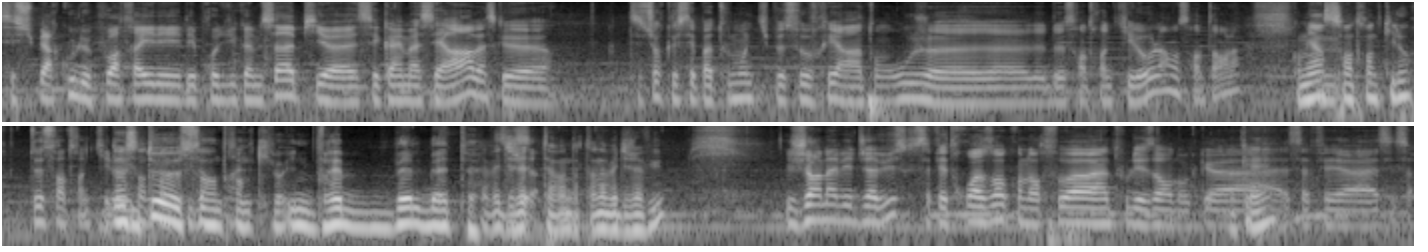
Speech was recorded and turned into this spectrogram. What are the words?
c'est. Super cool de pouvoir travailler des, produits comme ça. Puis euh, c'est quand même assez rare parce que c'est sûr que c'est pas tout le monde qui peut s'offrir un thon rouge euh, de 230 kg, là, on s'entend là. Combien 130 kg 230 kg. 230 kg, une vraie belle bête. T'en avais déjà vu? J'en avais déjà vu, parce que ça fait trois ans qu'on en reçoit un tous les ans, donc euh, ça fait, euh, c'est ça.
